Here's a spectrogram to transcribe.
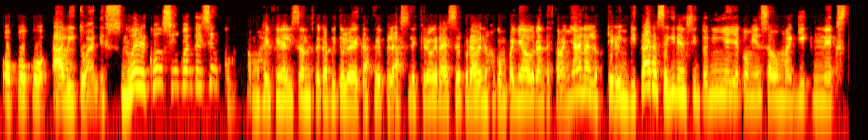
o poco habituales. 9,55. Vamos a ir finalizando este capítulo de Café Plus. Les quiero agradecer por habernos acompañado durante esta mañana. Los quiero invitar a seguir en sintonía. Ya comienza un My Geek Next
